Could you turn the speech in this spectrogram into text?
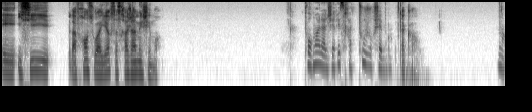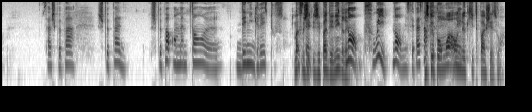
Et ici, la France ou ailleurs, ça sera jamais chez moi. Pour moi, l'Algérie sera toujours chez moi. D'accord. Ça, je peux pas, je peux pas, je peux pas en même temps euh, dénigrer tout. Bah, tout ce j'ai pas dénigré. Non, pff, oui, non, mais c'est pas ça. Parce que pour moi, on Mais- ne quitte pas chez soi.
